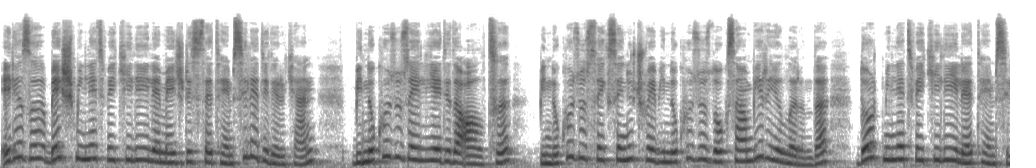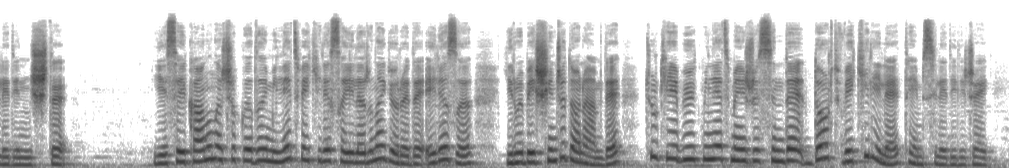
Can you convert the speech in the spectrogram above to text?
Elazığ 5 milletvekiliyle mecliste temsil edilirken 1957'de 6, 1983 ve 1991 yıllarında 4 milletvekiliyle temsil edilmişti. YSK'nın açıkladığı milletvekili sayılarına göre de Elazığ 25. dönemde Türkiye Büyük Millet Meclisi'nde 4 vekil ile temsil edilecek.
